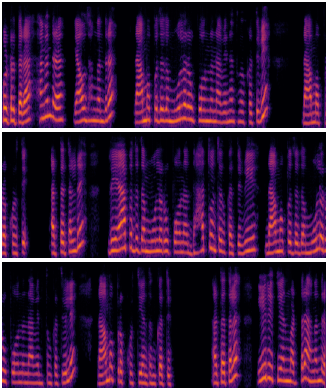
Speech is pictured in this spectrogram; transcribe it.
ಕೊಟ್ಟಿರ್ತಾರ. ಹಂಗಂದ್ರ ಯಾವ್ದ್ ಹಂಗಂದ್ರ ನಾಮಪದದ ಮೂಲ ರೂಪವನ್ನ ನಾವೇನಂತ ಕರ್ತೀವಿ? ನಾಮ ಪ್ರಕೃತಿ. ಅರ್ಥ ಆಯ್ತಲ್ರಿ? ಕ್ರಿಯಾಪದದ ಮೂಲ ರೂಪವನ್ನ ಧಾತು ಅಂತ ಕರಿತೀವಿ. ನಾಮಪದದ ಮೂಲ ರೂಪವನ್ನ ನಾವೇನ್ ಇಲ್ಲಿ? ನಾಮ ಪ್ರಕೃತಿ ಅಂತ ಕರಿತೀವಿ. ಅರ್ಥ ಆಯ್ತಲ್ಲ? ಈ ರೀತಿ ಏನ್ ಮಾಡ್ತಾರ? ಹಂಗಂದ್ರ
